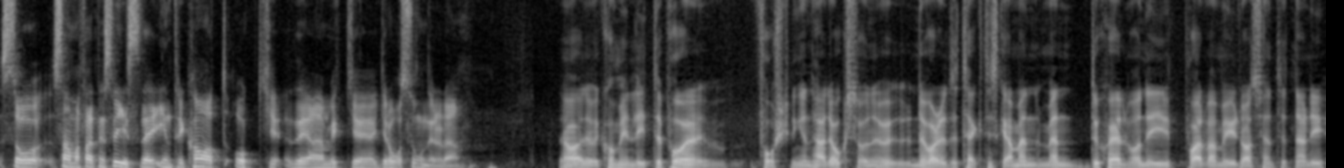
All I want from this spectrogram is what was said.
Så sammanfattningsvis, det är intrikat och det är mycket gråzon i det där. Ja, vi kom in lite på forskningen här också. Nu, nu var det det tekniska, men, men du själv och ni på Alva Myrdalcentret när ni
